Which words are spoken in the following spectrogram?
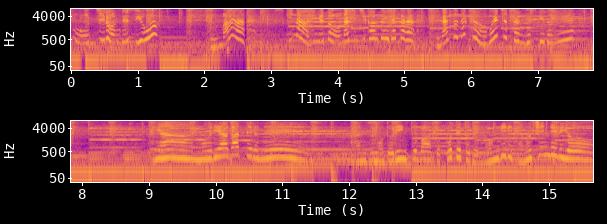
か？もちろんですよ。く覚えちゃったんですけどね。いやー盛り上がってるね。あんずもドリンクバーとポテトでのんびり楽しんでるよ。あ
